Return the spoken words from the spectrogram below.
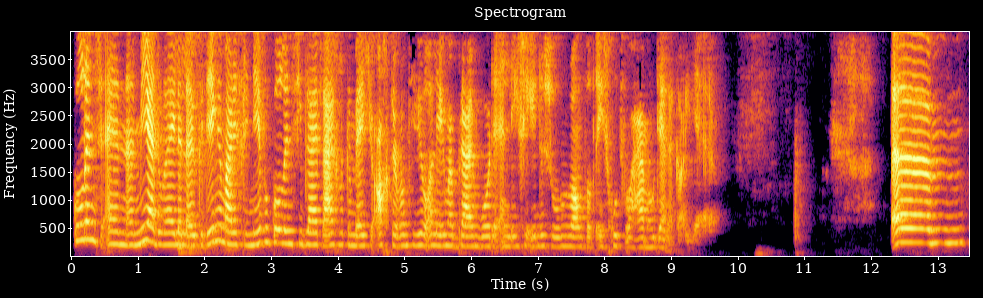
Collins en Mia doen hele leuke dingen, maar de vriendin van Collins die blijft eigenlijk een beetje achter, want die wil alleen maar bruin worden en liggen in de zon, want dat is goed voor haar modellencarrière. Um,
